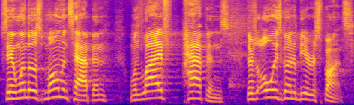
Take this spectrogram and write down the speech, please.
See, and when those moments happen, when life happens, there's always going to be a response.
